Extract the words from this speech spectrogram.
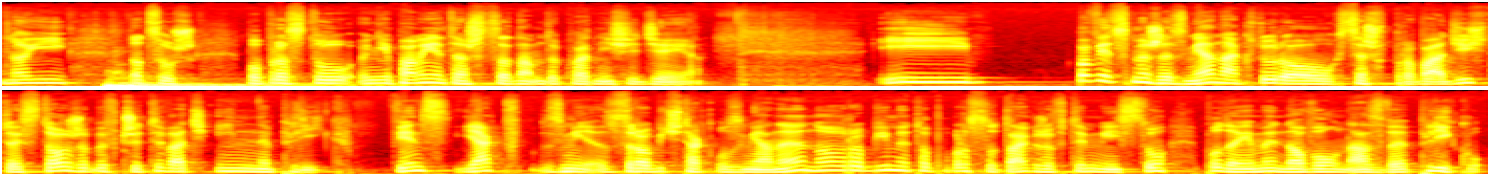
No i no cóż, po prostu nie pamiętasz, co tam dokładnie się dzieje. I Powiedzmy, że zmiana, którą chcesz wprowadzić, to jest to, żeby wczytywać inny plik. Więc jak zrobić taką zmianę? No, robimy to po prostu tak, że w tym miejscu podajemy nową nazwę pliku.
